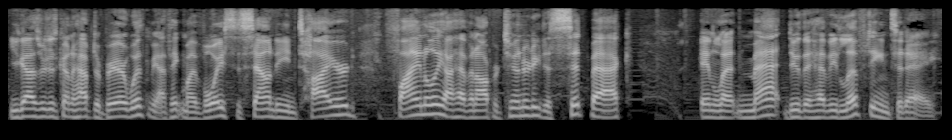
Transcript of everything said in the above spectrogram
You guys are just going to have to bear with me. I think my voice is sounding tired. Finally, I have an opportunity to sit back and let Matt do the heavy lifting today.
